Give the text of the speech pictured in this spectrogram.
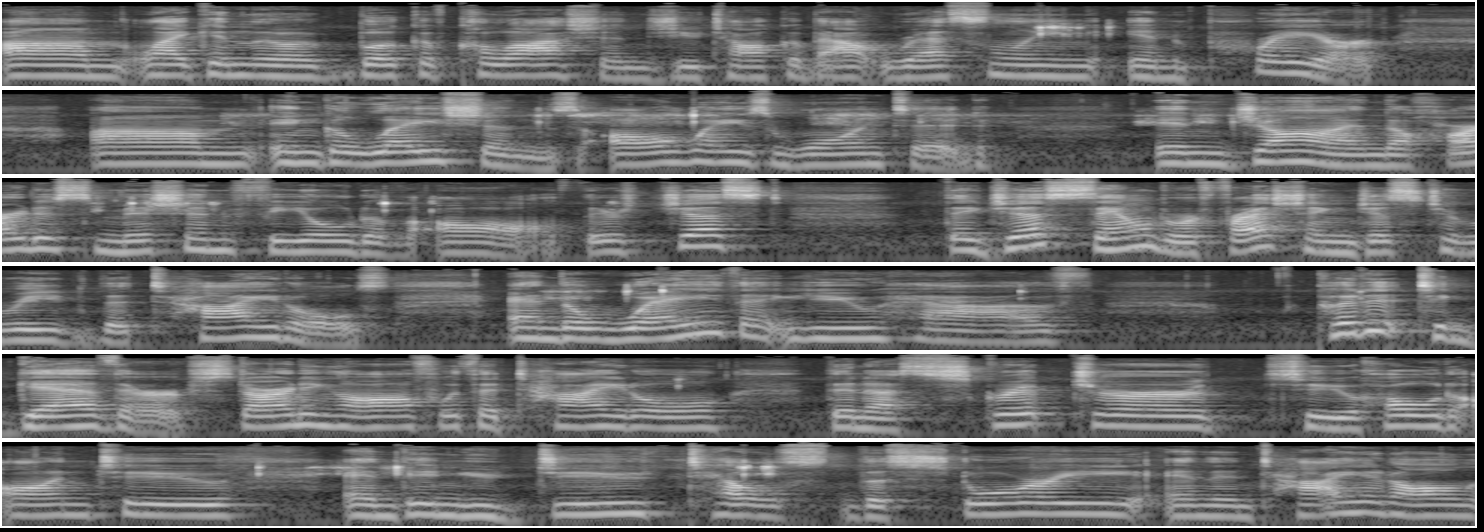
Um, like in the book of Colossians, you talk about wrestling in prayer. Um, in Galatians, always wanted. In John, the hardest mission field of all. There's just they just sound refreshing just to read the titles and the way that you have put it together, starting off with a title, then a scripture to hold on to, and then you do tell the story and then tie it all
